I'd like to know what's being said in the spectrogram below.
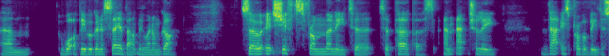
um, what are people going to say about me when I'm gone? So it shifts from money to to purpose, and actually that is probably the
